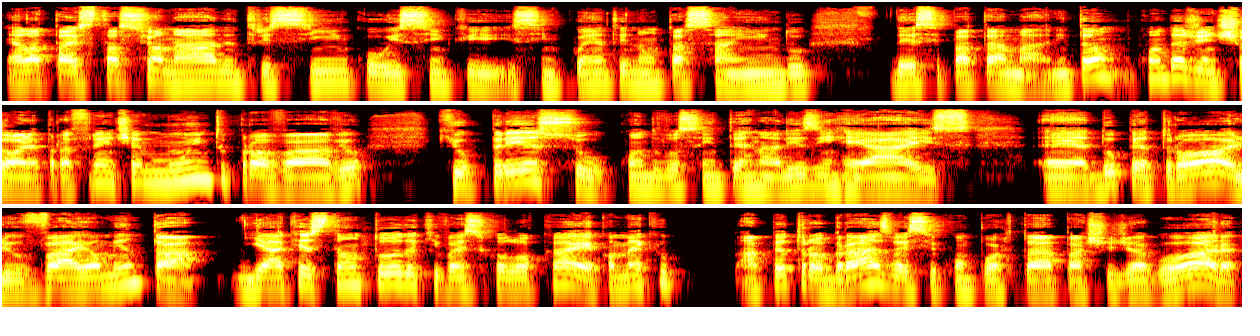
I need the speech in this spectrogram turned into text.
ela está estacionada entre 5 e 5,50 e não está saindo desse patamar. Então, quando a gente olha para frente, é muito provável que o preço, quando você internaliza em reais é, do petróleo, vai aumentar. E a questão toda que vai se colocar é como é que o a Petrobras vai se comportar a partir de agora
